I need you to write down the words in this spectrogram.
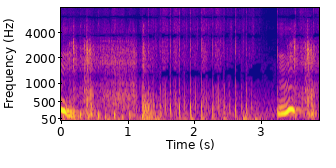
嗯。嗯。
